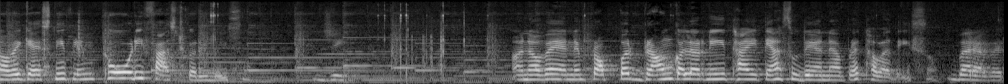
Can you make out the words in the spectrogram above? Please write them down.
હવે ગેસની ફ્લેમ થોડી ફાસ્ટ કરી દઈશું. જી. અને હવે એને પ્રોપર બ્રાઉન કલરની થાય ત્યાં સુધી એને આપણે થવા દઈશું. બરાબર.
